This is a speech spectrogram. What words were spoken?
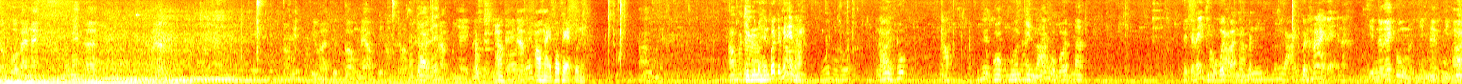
จบจบพวกแม่น นะแม่เออนะเราเห็นที่ว่าถูกต้องแล้วพี่น้องเนาะรับผู้ใหญ่เพิ่นก็ดีใจนะเอาให้พอแพทย์ตัวนี้ เอากินมันเห็นเบิดได้แม่นะโอ้บ่เบิดเอาพวกเอาพวกมือกินได้บ่เบิดนะเดี๋ยวจะได้กินหมูเบิดป่านนี้มันมันหลายเป็นให้ได้นะกินนะแม่กุ้งน่ะกินแม่กินกุ้ง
